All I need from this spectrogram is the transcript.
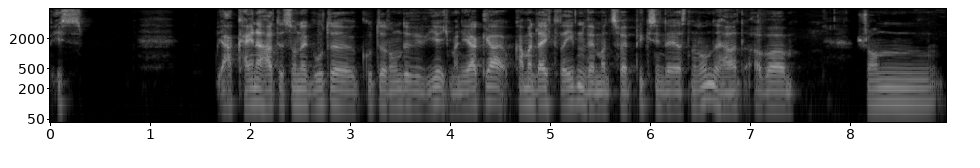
ist, ja, keiner hatte so eine gute, gute Runde wie wir. Ich meine, ja, klar, kann man leicht reden, wenn man zwei Picks in der ersten Runde hat, aber schon,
